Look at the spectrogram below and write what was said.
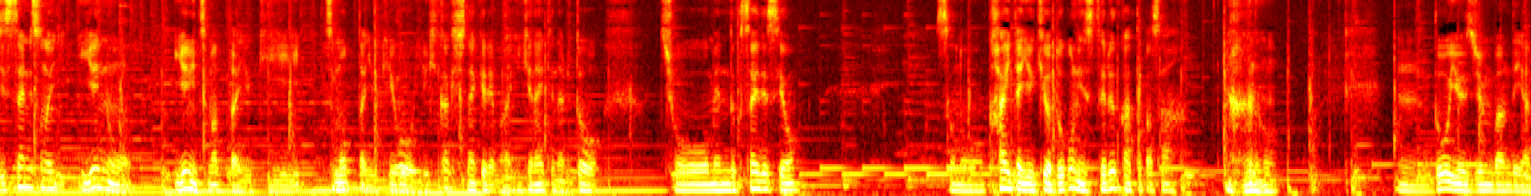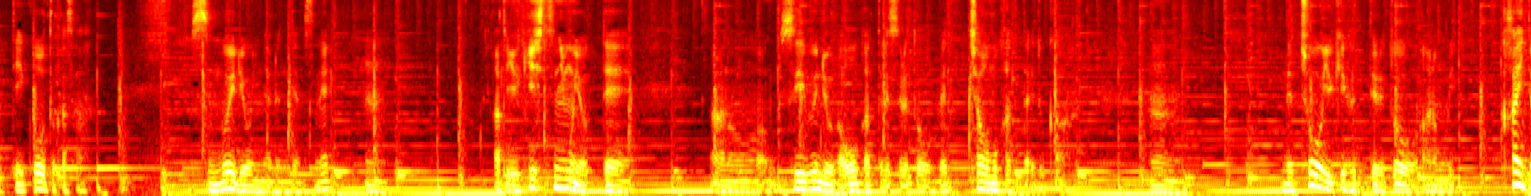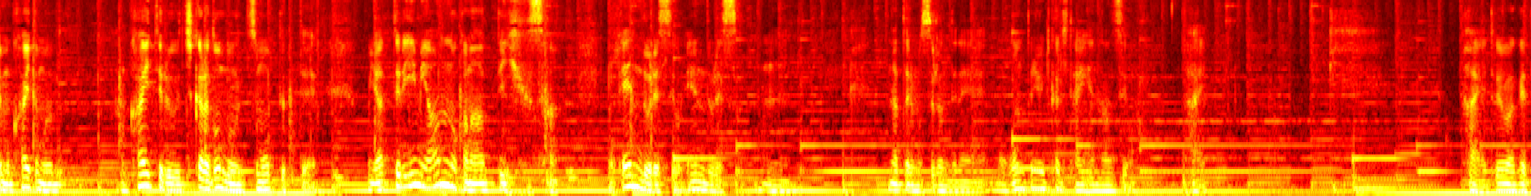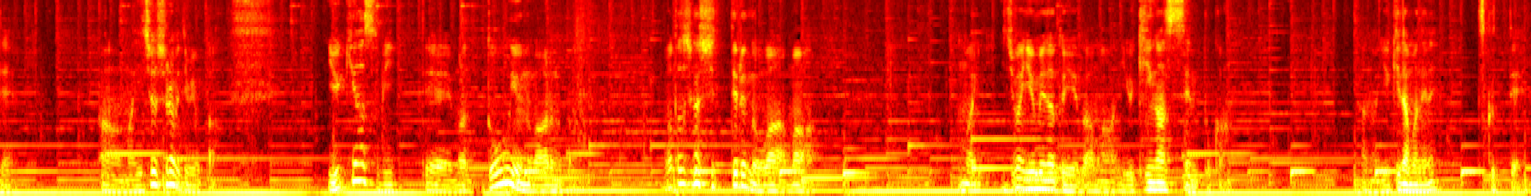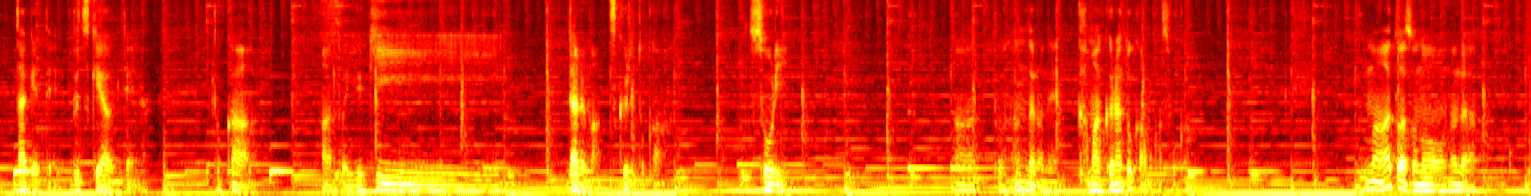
実際にその家の家に詰まった雪積もった雪を雪かきしなければいけないってなると超めんどくさいですよ。その書いた雪をどこに捨てるかとかさ。あの、うん、どういう順番でやっていこうとかさ。すんごい量になるんですね、うん、あと雪質にもよってあの水分量が多かったりするとめっちゃ重かったりとか、うん、で超雪降ってるとあの書いても書いても書いてるうちからどんどん積もってってやってる意味あんのかなっていうさもうエンドレスよエンドレス、うん、なったりもするんでねもう本当に雪かき大変なんですよ。はい。はいというわけであまあ一応調べてみようか。雪遊びって、まあ、どういうのがあるのか私が知ってるのはまあまあ一番有名だといえば、まあ、雪合戦とかあの雪玉でね作って投げてぶつけ合うみたいな。とかあと雪だるま作るとか。ソリ。あとなんだろうね。鎌倉とかもかそうか。まああとはそのなんだ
